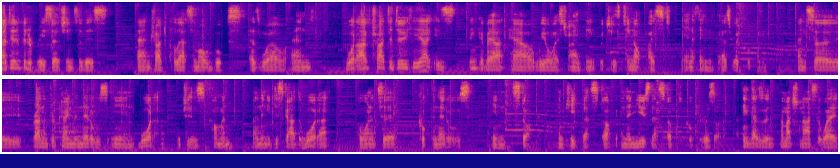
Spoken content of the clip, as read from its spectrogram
I did a bit of research into this and tried to pull out some old books as well. And what I've tried to do here is think about how we always try and think, which is to not waste anything as we're cooking. And so rather than preparing the nettles in water, which is common, and then you discard the water, I wanted to cook the nettles in stock and keep that stock and then use that stock to cook the risotto. I think that's a, much nicer way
